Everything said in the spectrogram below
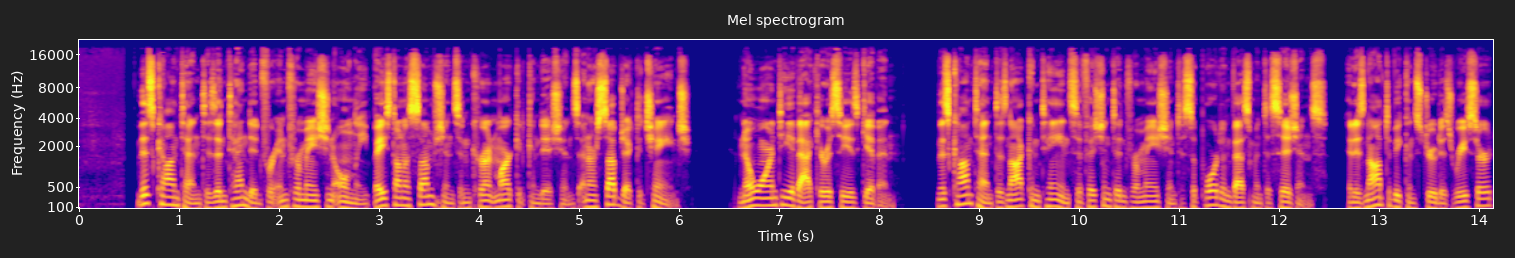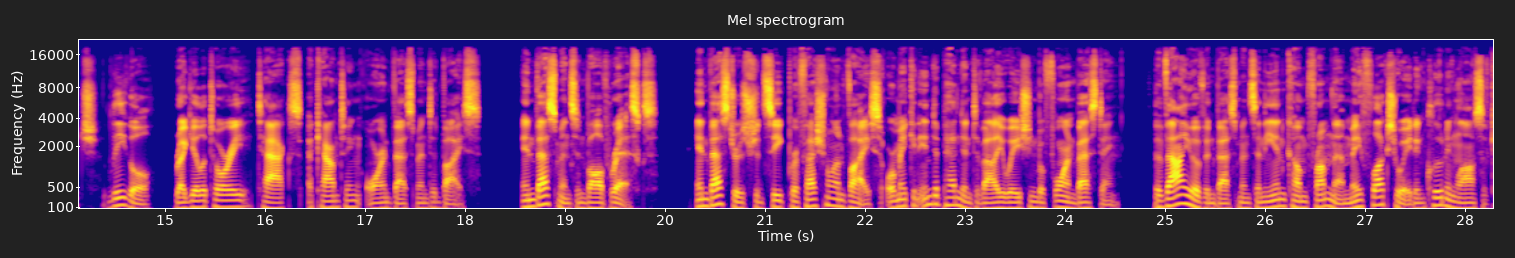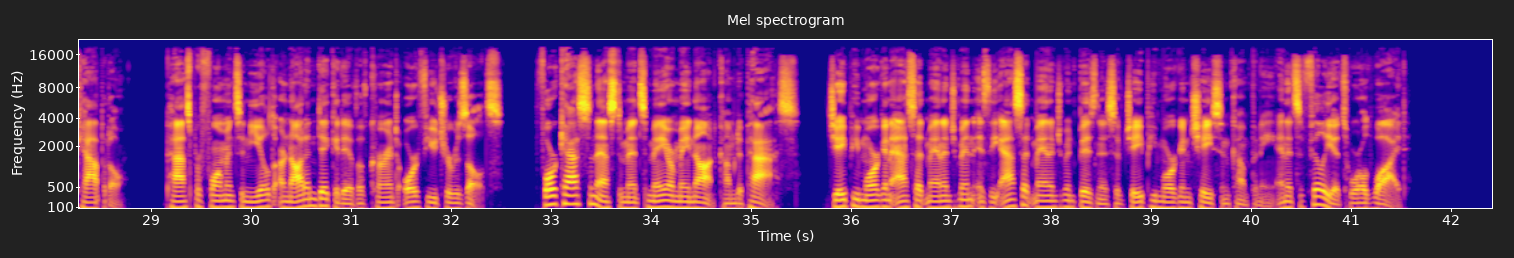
This content is intended for information only based on assumptions and current market conditions and are subject to change. No warranty of accuracy is given. This content does not contain sufficient information to support investment decisions. It is not to be construed as research, legal, regulatory, tax, accounting, or investment advice. Investments involve risks. Investors should seek professional advice or make an independent evaluation before investing. The value of investments and the income from them may fluctuate, including loss of capital. Past performance and yield are not indicative of current or future results. Forecasts and estimates may or may not come to pass. JP Morgan Asset Management is the asset management business of JP Morgan Chase & Company and its affiliates worldwide.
